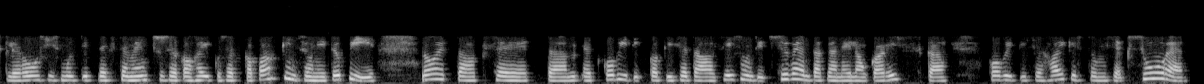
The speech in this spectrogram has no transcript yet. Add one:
skleroosis, multiplex dementsusega haigused, ka Parkinsoni tõbi, loetakse, et, et Covid ikkagi seda seisundit süvendab ja neil on ka risk Covidisse haigestumiseks suurem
